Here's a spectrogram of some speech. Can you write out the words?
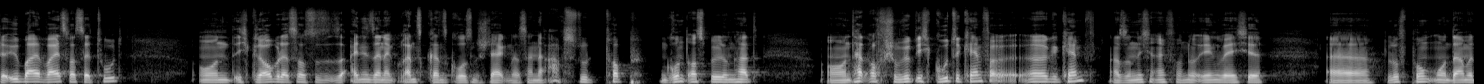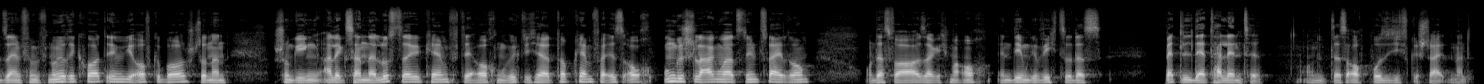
der überall weiß, was er tut. Und ich glaube, das ist auch so eine seiner ganz, ganz großen Stärken, dass er eine absolut top Grundausbildung hat und hat auch schon wirklich gute Kämpfer äh, gekämpft. Also nicht einfach nur irgendwelche äh, Luftpumpen und damit seinen 5-0-Rekord irgendwie aufgebaut, sondern schon gegen Alexander Luster gekämpft, der auch ein wirklicher Topkämpfer ist, auch ungeschlagen war zu dem Zeitraum. Und das war, sage ich mal, auch in dem Gewicht so das Battle der Talente und das auch positiv gestalten hat.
